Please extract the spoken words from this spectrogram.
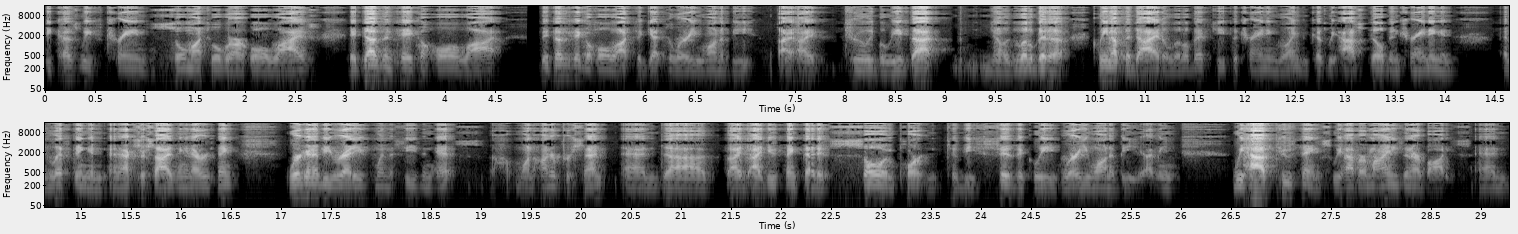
because we've trained so much over our whole lives, it doesn't take a whole lot. It doesn't take a whole lot to get to where you want to be. I, I truly believe that. You know, a little bit of clean up the diet a little bit, keep the training going because we have still been training and, and lifting and, and exercising and everything. We're going to be ready when the season hits 100%. And uh, I, I do think that it's so important to be physically where you want to be. I mean, we have two things. We have our minds and our bodies. And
